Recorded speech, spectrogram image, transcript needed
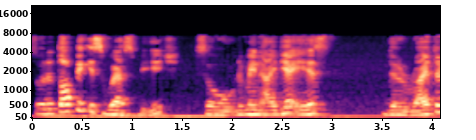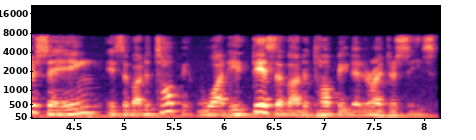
So the topic is West Beach. So the main idea is the writer saying is about the topic. What it is about the topic that the writer says.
